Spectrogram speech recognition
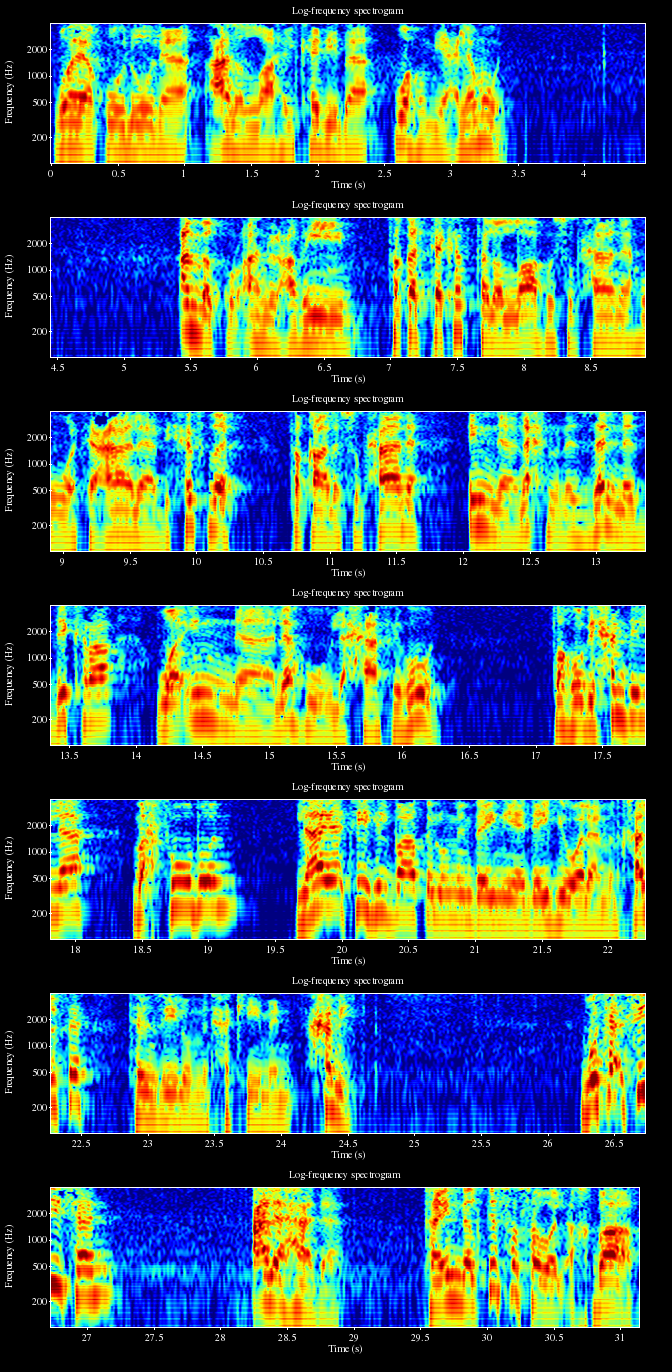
ويقولون على الله الكذب وهم يعلمون. أما القرآن العظيم فقد تكفل الله سبحانه وتعالى بحفظه فقال سبحانه إنا نحن نزلنا الذكر وإنا له لحافظون. فهو بحمد الله محفوظ لا يأتيه الباطل من بين يديه ولا من خلفه تنزيل من حكيم حميد. وتأسيسا على هذا فإن القصص والأخبار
